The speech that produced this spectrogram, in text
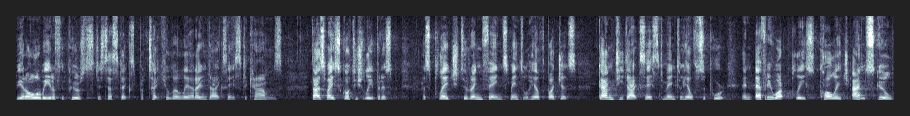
We are all aware of the poor statistics, particularly around access to CAMS. That's why Scottish Labour has, has pledged to ring-fence mental health budgets, guaranteed access to mental health support in every workplace, college and school,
